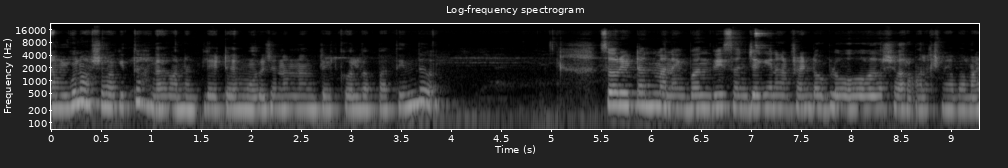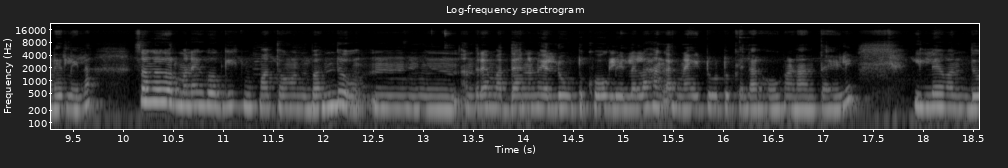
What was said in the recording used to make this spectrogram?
ನಮಗೂ ಹಶವಾಗಿತ್ತು ಹಾಗಾಗಿ ಒಂದೊಂದು ಪ್ಲೇಟ್, ಮೂರು ಜನ ಒಂದೊಂದು ಪ್ಲೇಟ್ ಗೋಲ್ಗಪ್ಪ ತಿಂದು, ಸೊ ರಿಟರ್ನ್ ಮನೆಗೆ ಬಂದ್ವಿ. ಸಂಜೆಗೆ ನನ್ನ ಫ್ರೆಂಡ್ ಒಬ್ಬಳು ಹೋದ ವರ್ಷ ವರಮಹಾಲಕ್ಷ್ಮಿ ಹಬ್ಬ ಮಾಡಿರಲಿಲ್ಲ. ಸೊ ಹಂಗಾಗಿ ಅವ್ರ ಮನೆಗೆ ಹೋಗಿ ಕುಂಕುಮ ತೊಗೊಂಡು ಬಂದು ಅಂದರೆ ಮಧ್ಯಾಹ್ನ ಎಲ್ಲೂ ಊಟಕ್ಕೆ ಹೋಗಲಿಲ್ಲಲ್ಲ, ಹಾಗಾಗಿ ನೈಟ್ ಊಟಕ್ಕೆ ಎಲ್ಲರೂ ಹೋಗೋಣ ಅಂತ ಹೇಳಿ ಇಲ್ಲೇ ಒಂದು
